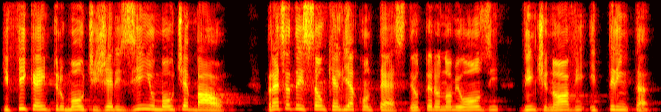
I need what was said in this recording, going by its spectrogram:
que fica entre o monte Gerizim e o monte Ebal. Preste atenção que ali acontece. Deuteronômio 11, 29 e 30.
